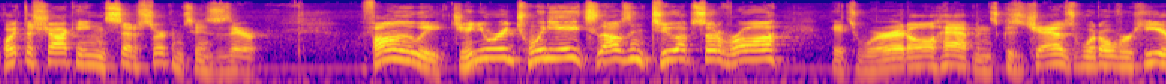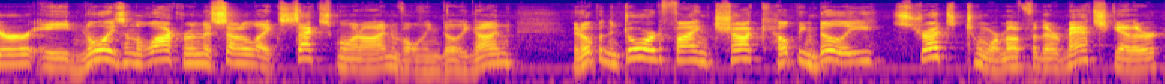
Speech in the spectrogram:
Quite the shocking set of circumstances there. The following week, January 28, 2002 episode of Raw, it's where it all happens, because Jazz would overhear a noise in the locker room that sounded like sex going on involving Billy Gunn, and open the door to find Chuck helping Billy stretch to warm up for their match together,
